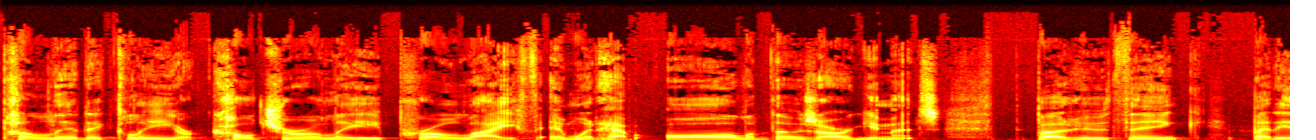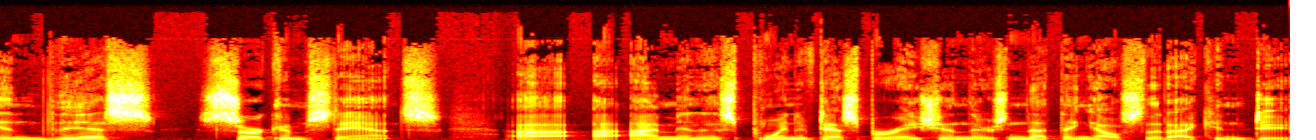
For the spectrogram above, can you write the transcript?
politically or culturally pro life and would have all of those arguments, but who think, but in this circumstance, uh, I'm in this point of desperation. There's nothing else that I can do.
